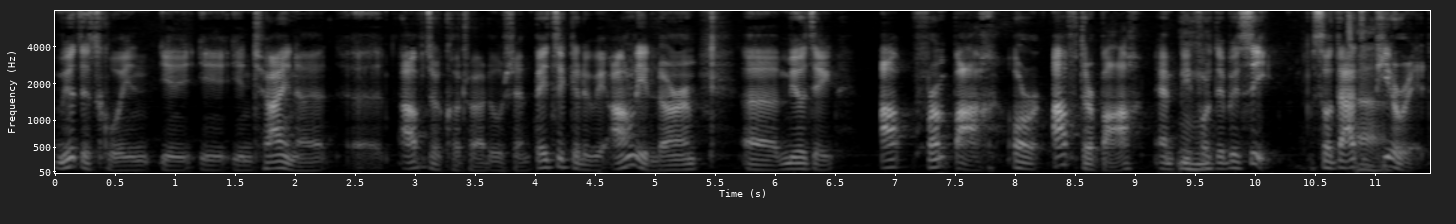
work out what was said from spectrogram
music school in in, in China uh, after Cultural Revolution, basically we only learn uh, music up from Bach or after Bach and before mm-hmm. Debussy. So that's ah. period,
